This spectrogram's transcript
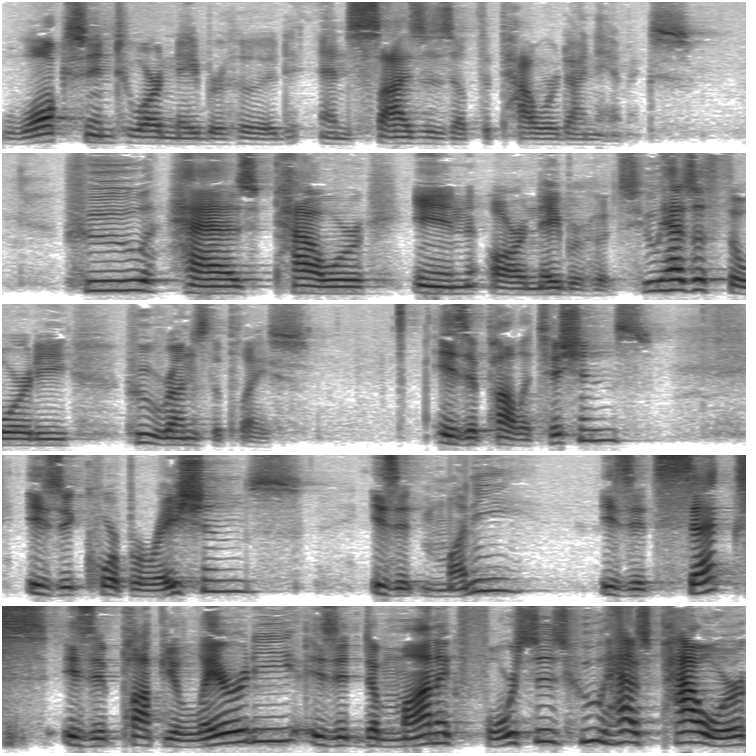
walks into our neighborhood and sizes up the power dynamics. Who has power in our neighborhoods? Who has authority? Who runs the place? Is it politicians? Is it corporations? Is it money? Is it sex? Is it popularity? Is it demonic forces? Who has power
